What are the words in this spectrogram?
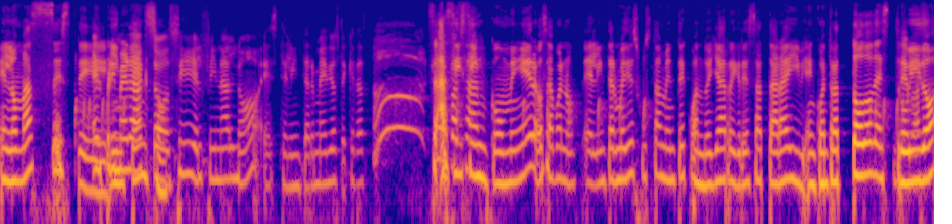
en lo más este el primer acto sí el final no este el intermedio te quedas ¡ah! así sin comer. O sea, bueno, el intermedio es justamente cuando ella regresa a Tara y encuentra todo destruido.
